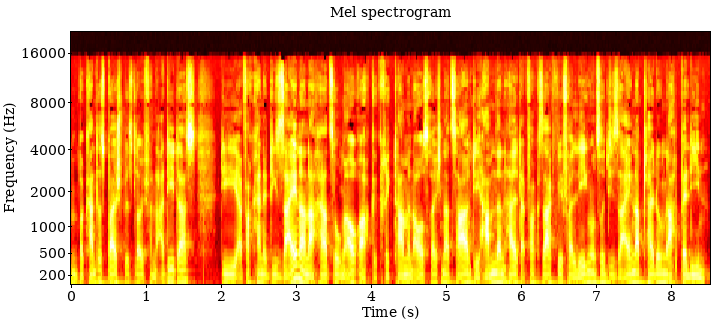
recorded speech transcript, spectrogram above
ein bekanntes Beispiel ist, glaube ich, von Adidas, die einfach keine Designer nach Herzogenaurach gekriegt haben in ausreichender Zahl und die haben dann halt einfach gesagt, wir verlegen unsere Designabteilung nach Berlin.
